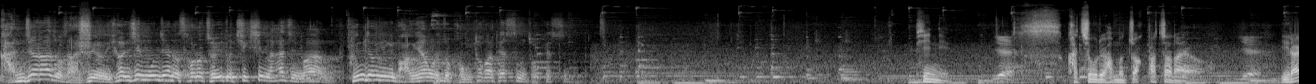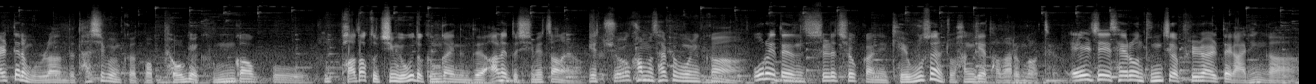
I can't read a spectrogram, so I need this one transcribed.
간절하죠 사실은 현실 문제는 서로 저희도 직시는 하지만 긍정적인 방향으로 좀 검토가 됐으면 좋겠습니다 피디님 예, 같이 우리 한번 쫙 봤잖아요. 예. 일할 때는 몰랐는데 다시 보니까 막 벽에 금가고 바닥도 지금 여기도 금가 있는데 안에도 심했잖아요 이게 쭉 한번 살펴보니까 오래된 실내 체육관이 개부수에는 좀 한계에 다다른 것 같아요 LG 새로운 둥지가 필요할 때가 아닌가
